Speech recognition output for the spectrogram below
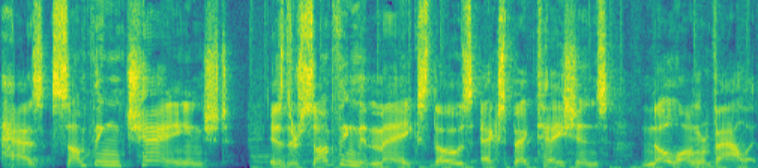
Has something changed? Is there something that makes those expectations no longer valid?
